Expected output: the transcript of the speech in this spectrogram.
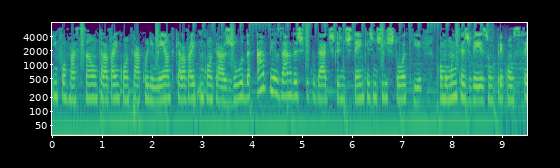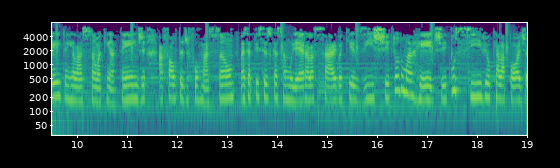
informação, que ela vai encontrar acolhimento, que ela vai encontrar ajuda, apesar das dificuldades que a gente tem, que a gente listou aqui, como muitas vezes um preconceito em relação a quem atende, a falta de formação, mas é preciso que essa mulher ela saiba que existe toda uma rede possível que ela pode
